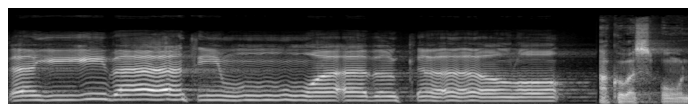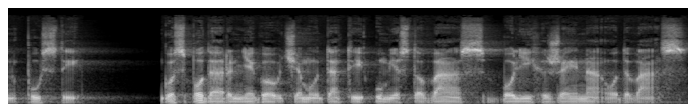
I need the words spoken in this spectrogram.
ثيبات وأبكارا Ako vas on pusti, Gospodar njegov će mu dati umjesto vas boljih žena od vas,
